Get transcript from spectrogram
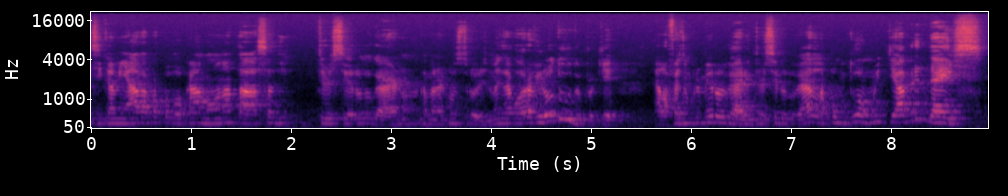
se caminhava para colocar a mão na taça de terceiro lugar no Campeonato de Construtores. Mas agora virou tudo, porque ela faz um primeiro lugar e um terceiro lugar, ela pontua muito e abre 10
